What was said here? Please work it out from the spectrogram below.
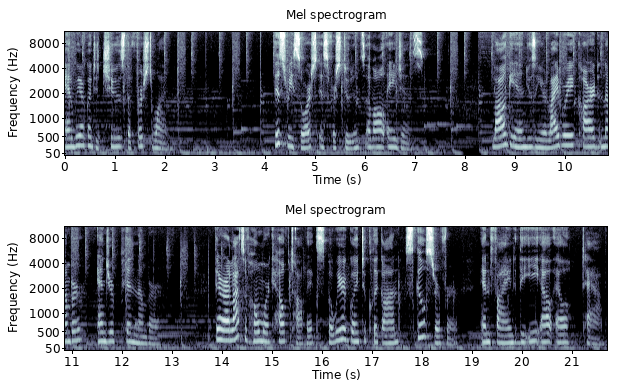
and we are going to choose the first one. This resource is for students of all ages. Log in using your library card number and your PIN number. There are lots of homework help topics, but we are going to click on Skill Surfer and find the ELL tab.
